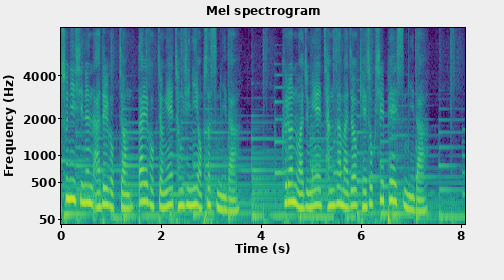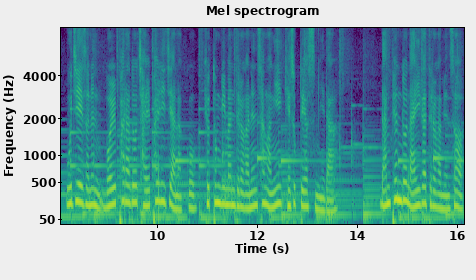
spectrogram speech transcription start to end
순희 씨는 아들 걱정, 딸 걱정에 정신이 없었습니다. 그런 와중에 장사마저 계속 실패했습니다. 오지에서는 뭘 팔아도 잘 팔리지 않았고 교통비만 들어가는 상황이 계속되었습니다. 남편도 나이가 들어가면서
